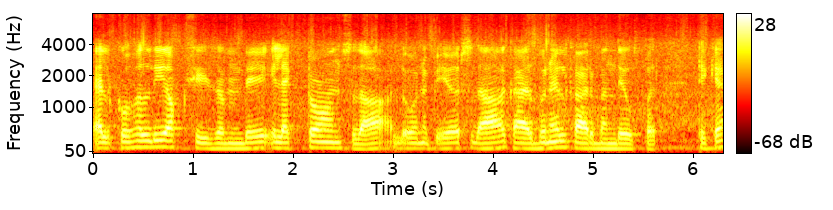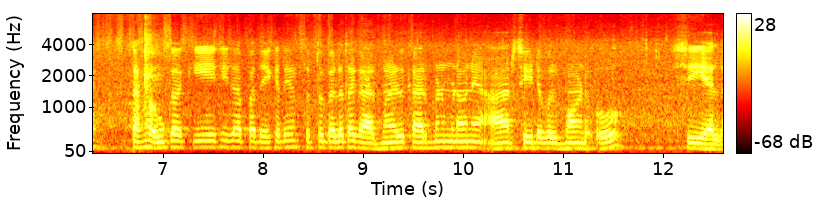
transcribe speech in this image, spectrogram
ਐਲਕੋਹਲ ਦੀ ਆਕਸੀਜਨ ਦੇ ਇਲੈਕਟ੍ਰੋਨਸ ਦਾ ਲੋਨ ਪੇਅਰਸ ਦਾ ਕਾਰਬੋਨਲ ਕਾਰਬਨ ਦੇ ਉੱਪਰ, ਠੀਕ ਹੈ? ਤਾਂ ਹੋਊਗਾ ਕਿ ਇਹ ਚੀਜ਼ ਆਪਾਂ ਦੇਖਦੇ ਹਾਂ। ਸਭ ਤੋਂ ਪਹਿਲਾਂ ਤਾਂ ਕਾਰਬੋਨਲ ਕਾਰਬਨ ਬਣਾਉਣੇ R C double bond C Cl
